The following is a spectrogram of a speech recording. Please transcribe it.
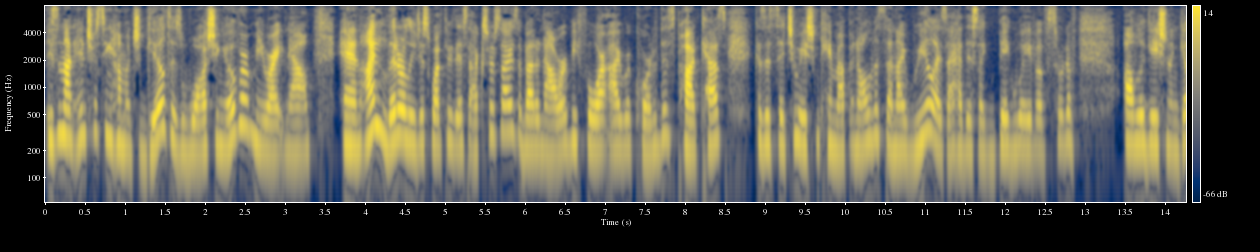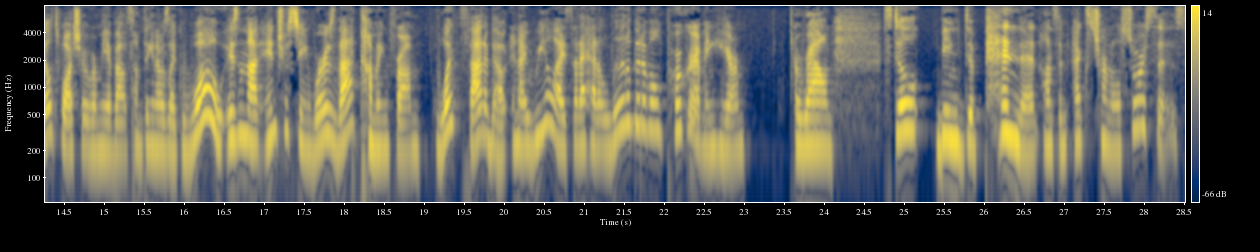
isn't that interesting how much guilt is washing over me right now? And I literally just went through this exercise about an hour before I recorded this podcast because a situation came up and all of a sudden I realized I had this like big wave of sort of obligation and guilt wash over me about something. And I was like, whoa, isn't that interesting? Where is that coming from? What's that about? And I realized that I had a little bit of old programming here around still being dependent on some external sources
